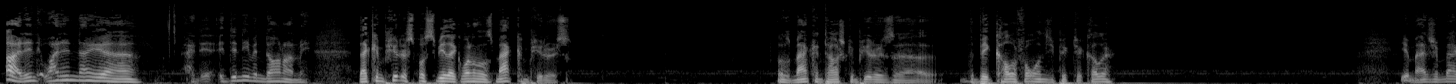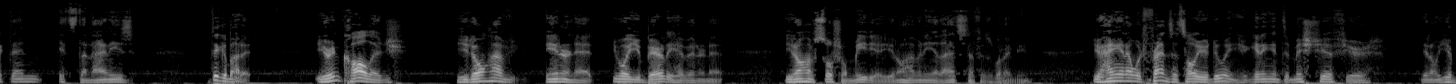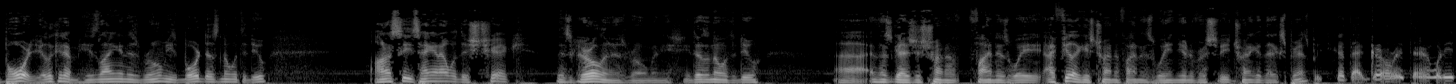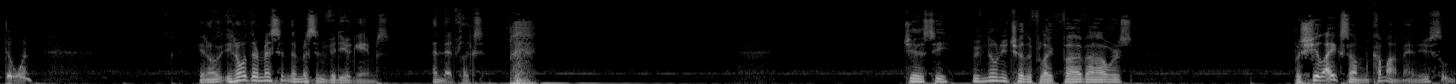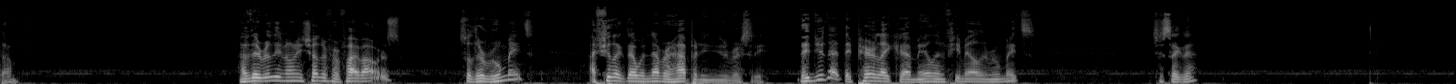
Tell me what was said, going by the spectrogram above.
Oh, I didn't. Why didn't I? Uh, I it didn't even dawn on me. That computer's supposed to be like one of those Mac computers. Those Macintosh computers, uh, the big colorful ones. You picked your color. You imagine back then? It's the '90s. Think about it. You're in college. You don't have internet. Well, you barely have internet. You don't have social media. You don't have any of that stuff. Is what I mean. You're hanging out with friends. That's all you're doing. You're getting into mischief. You're, you know, you're bored. You look at him. He's lying in his room. He's bored. Doesn't know what to do. Honestly, he's hanging out with this chick, this girl in his room, and he, he doesn't know what to do. Uh, and this guy's just trying to find his way. I feel like he's trying to find his way in university, trying to get that experience. But you got that girl right there. What are you doing? You know, you know what they're missing? They're missing video games and Netflix. Jesse, we've known each other for like five hours. But she likes him. Come on, man. You're so dumb. Have they really known each other for five hours? So they're roommates? I feel like that would never happen in university. They do that? They pair like a male and female and roommates? Just like that?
